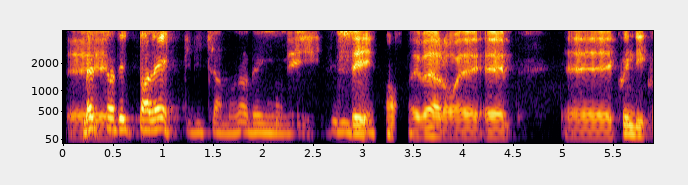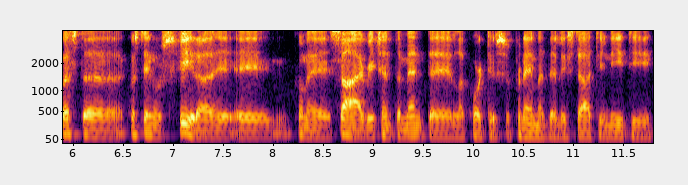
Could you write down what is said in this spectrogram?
Mettere dei paletti, diciamo, no? dei, sì, sì no, è vero. E, e quindi questa, questa, è una sfida e, e, come sai recentemente la Corte Suprema degli Stati Uniti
